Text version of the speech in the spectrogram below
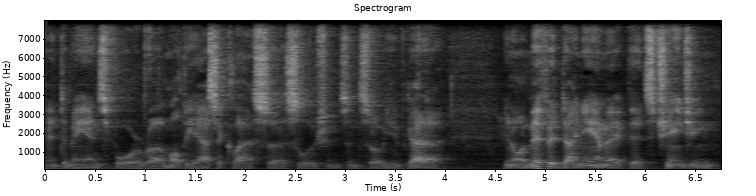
and demands for uh, multi-asset class uh, solutions. And so you've got a, you know, a MIFID dynamic that's changing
